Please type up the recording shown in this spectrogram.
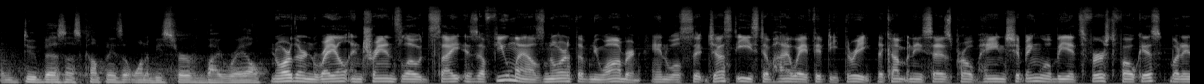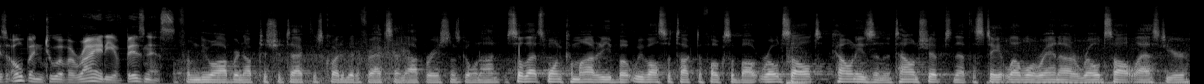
and do business companies that want to be served by rail. Northern Rail and Transload site is a few miles north of New Auburn and will sit just east of Highway 53. The company says propane shipping will be its first focus, but is open to a variety of business. From New Auburn up to Chetek, there's quite a bit of frac sand operations going on. So that's one commodity, but we've also talked to folks about road salt. Counties and the townships and at the state level ran out of road salt last year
